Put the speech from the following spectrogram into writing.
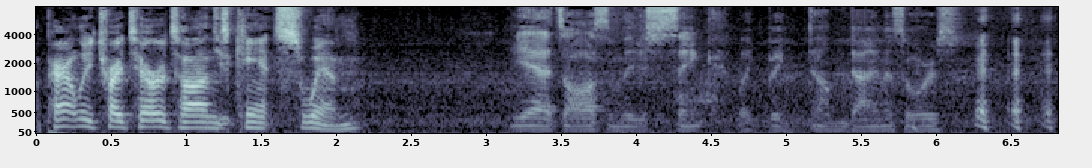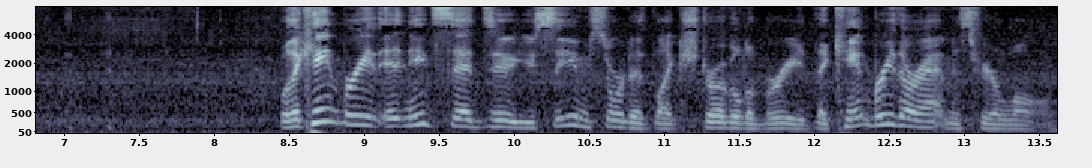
Apparently, Triceratons Do- can't swim. Yeah, it's awesome. They just sink like big dumb dinosaurs. Well, they can't breathe. It needs said too. You see them sort of like struggle to breathe. They can't breathe our atmosphere long,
